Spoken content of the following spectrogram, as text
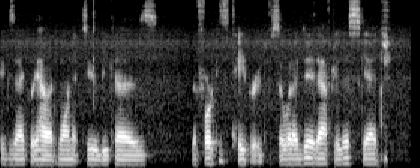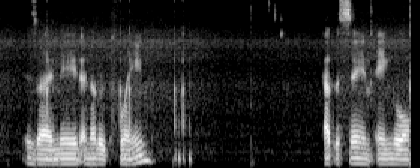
exactly how I'd want it to because the fork is tapered. So what I did after this sketch is I made another plane at the same angle.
